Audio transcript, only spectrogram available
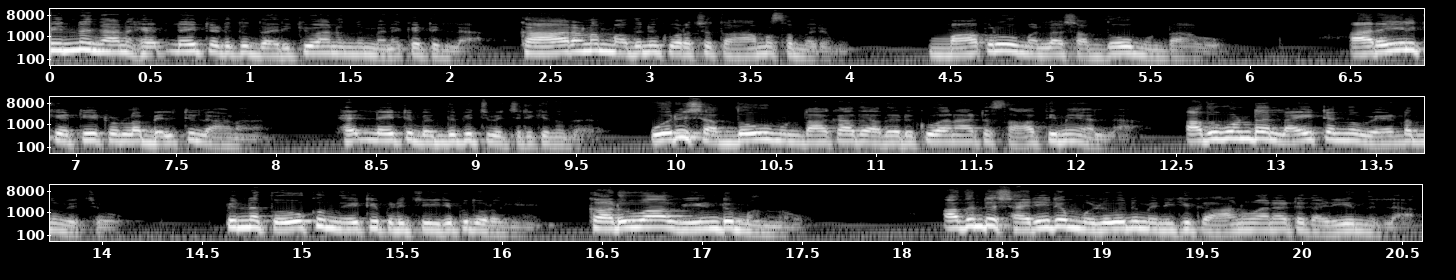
പിന്നെ ഞാൻ ഹെഡ്ലൈറ്റ് എടുത്ത് ധരിക്കുവാനൊന്നും മെനക്കെട്ടില്ല. കാരണം അതിന് കുറച്ച് താമസം വരും. മാത്രവുമല്ല ശബ്ദവും ഉണ്ടാവും. അരയിൽ കെട്ടിയിട്ടുള്ള ബെൽറ്റിലാണ് ഹെഡ്ലൈറ്റ് ബന്ധിപ്പിച്ച് വെച്ചിരിക്കുന്നത്. ഒരു ശബ്ദവും ഉണ്ടാക്കാതെ അതെടുക്കുവാനായിട്ട് സാധ്യമേ അല്ല. അതുകൊണ്ട് ലൈറ്റ് അങ്ങ് വേണ്ടെന്ന് വെച്ചു. പിന്നെ തോക്കും നീട്ടിപ്പിടിച്ച് ഇരിപ്പ് തുടങ്ങി. കടുവ വീണ്ടും വന്നു. അതിന്റെ ശരീരം മുഴുവനും എനിക്ക് കാണുവാനായിട്ട് കഴിയുന്നില്ല.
